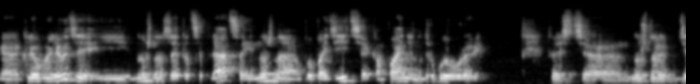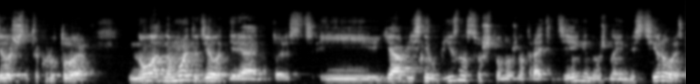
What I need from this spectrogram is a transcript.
э, клевые люди, и нужно за это цепляться, и нужно выводить компанию на другой уровень. То есть э, нужно делать что-то крутое. Но одному это делать нереально. То есть, и я объяснил бизнесу, что нужно тратить деньги, нужно инвестировать,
